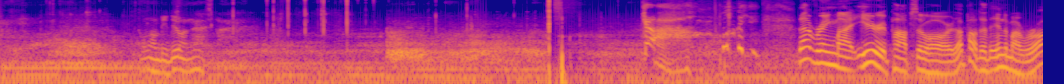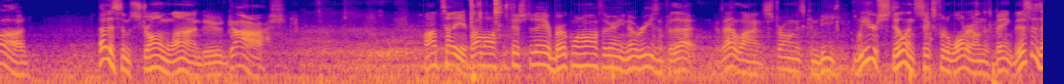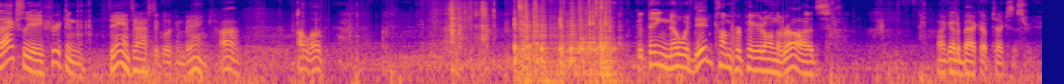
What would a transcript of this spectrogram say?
Don't want to be doing this, man. Golly. That rang my ear, it popped so hard. That popped at the end of my rod. That is some strong line, dude. Gosh. I'll tell you, if I lost a fish today or broke one off, there ain't no reason for that. Because that line is strong as can be. We are still in six foot of water on this bank. This is actually a freaking fantastic looking bank. I, I love it. Good thing Noah did come prepared on the rods. I got a backup Texas rig.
